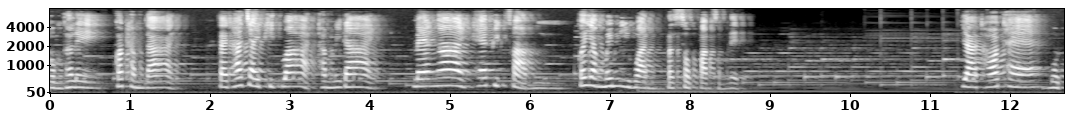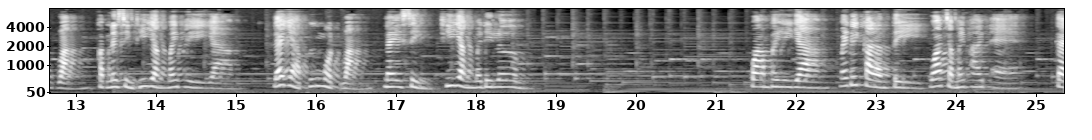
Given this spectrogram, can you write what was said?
ถมทะเลก็ทำได้ แต่ถ้าใจคิดว่าทำไม่ได้ แม้ง่ายแค่พลิกฝ่ามือ ก็ยังไม่มีวันประสบความสำเร็จ อย่าท้อแท้ หมดหวังกับในสิ่งที่ยังไม่พยายาม และอย่าเพิ่งหมดหวังในสิ่งที่ยังไม่ได้เริ่ม ความพยายามไม่ได้การันตีว่าจะไม่พ่ายแพ้ แต่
